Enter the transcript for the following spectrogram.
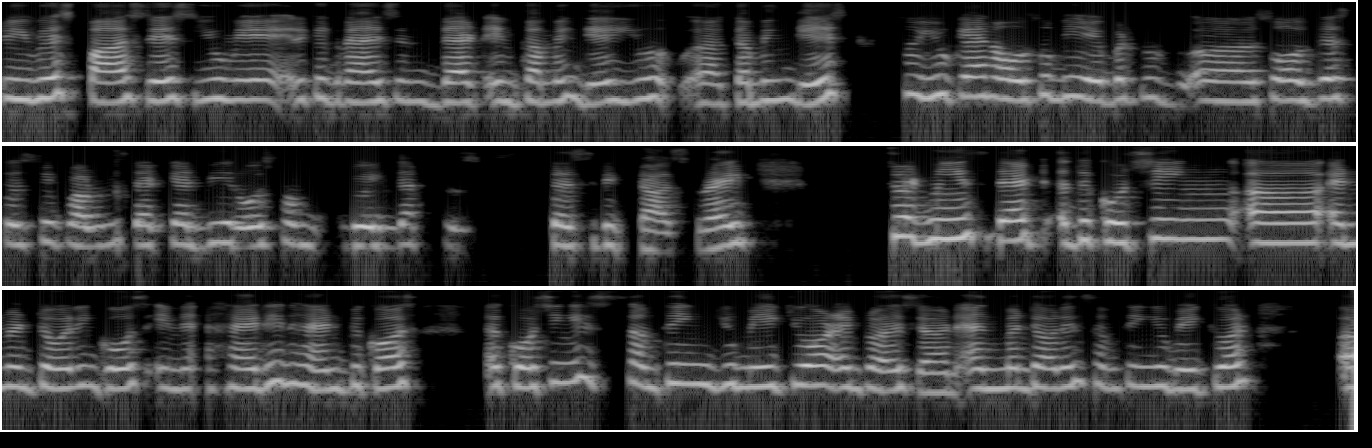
previous past days you may recognize in that in coming day you uh, coming days. So you can also be able to uh, solve the specific problems that can be arose from doing that specific task right? So it means that the coaching uh, and mentoring goes in hand in hand because uh, coaching is something you make your employees learn and mentoring something you make your uh,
